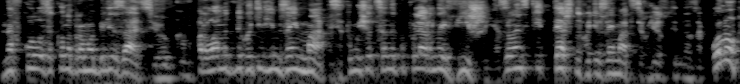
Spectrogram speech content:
навколо закону про мобілізацію. Парламент не хотів їм займатися, тому що це непопулярне рішення. Зеленський теж не хотів займатися, хоча згідно закону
